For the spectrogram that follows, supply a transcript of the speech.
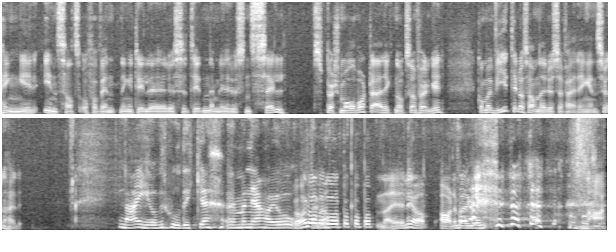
penger, innsats og forventninger til russetiden, nemlig russen selv. Spørsmålet vårt er riktignok som følger. Kommer vi til å savne russefeiringen, Sunn Heidi? Nei, overhodet ikke. Men jeg har jo oppdaget Nei eller ja. Arne Bergen? Nei.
